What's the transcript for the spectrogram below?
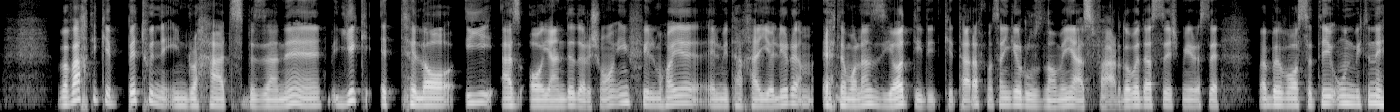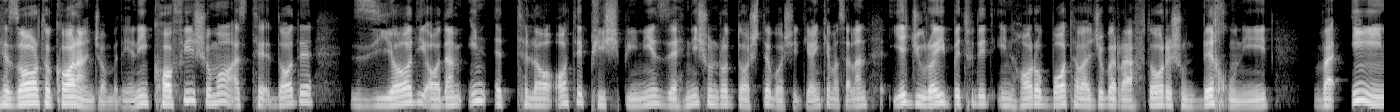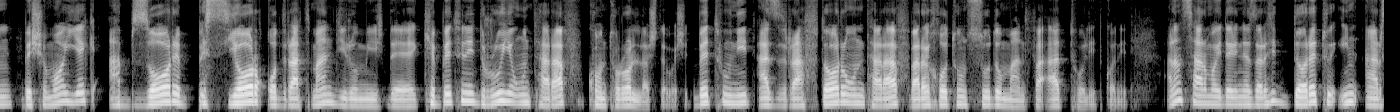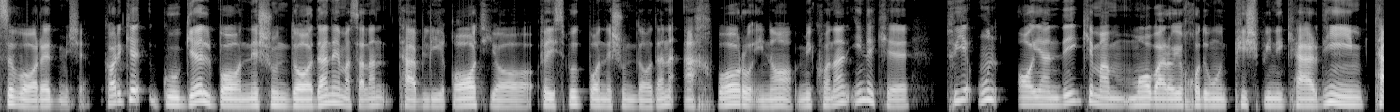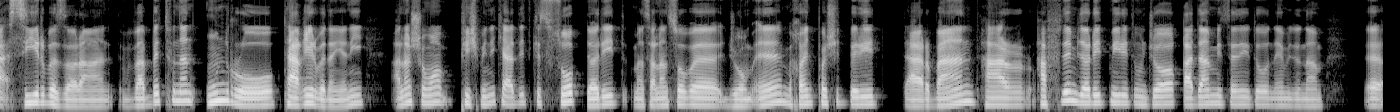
و وقتی که بتونه این رو حدس بزنه یک اطلاعی از آینده داره. شما این فیلم های علمی تخیلی رو احتمالا زیاد دیدید که طرف مثلا یه روزنامه از فردا به دستش می‌رسه و به واسطه اون می‌تونه هزار تا کار انجام بده. یعنی کافی شما از تعداد زیادی آدم این اطلاعات پیشبینی ذهنیشون رو داشته باشید. یا اینکه مثلا یه جورایی بتونید اینها رو با توجه به رفتارشون بخونید و این به شما یک ابزار بسیار قدرتمندی رو میده که بتونید روی اون طرف کنترل داشته باشید. بتونید از رفتار اون طرف برای خودتون سود و منفعت تولید کنید. الان سرمایهداری نظارتی داره تو این عرصه وارد میشه. کاری که گوگل با نشون دادن مثلا تبلیغات یا فیسبوک با نشون دادن اخبار و اینا می‌کنن اینه که توی اون آینده که ما برای خودمون پیش بینی کردیم تاثیر بذارن و بتونن اون رو تغییر بدن. یعنی الان شما پیش بینی کردید که صبح دارید مثلا صبح جمعه می‌خواید پاشید برید در بند هر هفته دارید میرید اونجا قدم می‌زنید و نمی‌دونم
